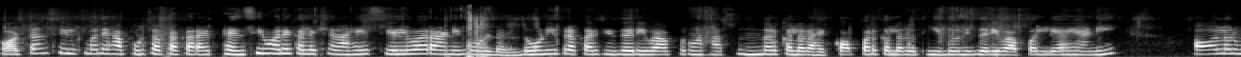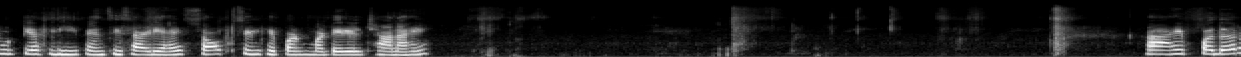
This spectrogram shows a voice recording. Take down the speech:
कॉटन सिल्कमध्ये हा पुढचा प्रकार आहे. फॅन्सीमध्ये कलेक्शन आहे. सिल्वर आणि गोल्डन दोन्ही प्रकारची जरी वापरून हा सुंदर कलर आहे. कॉपर कलर ही दोन्ही जरी वापरली आहे आणि ऑल ओवर बुट्टी असली ही फॅन्सी साडी आहे. सॉफ्ट सिल्क हे पण मटेरियल छान आहे. हा आहे पदर.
